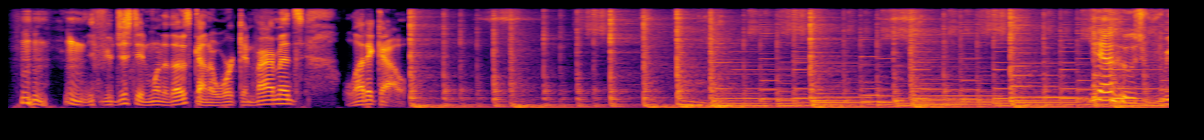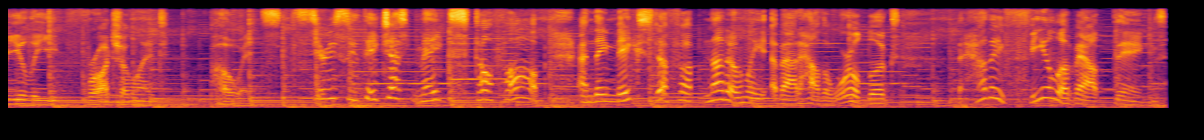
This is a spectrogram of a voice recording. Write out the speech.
if you're just in one of those kind of work environments, let it go. You know who's really fraudulent? Poets. Seriously, they just make stuff up. And they make stuff up not only about how the world looks, but how they feel about things.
